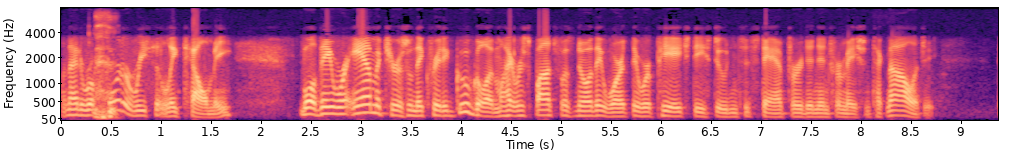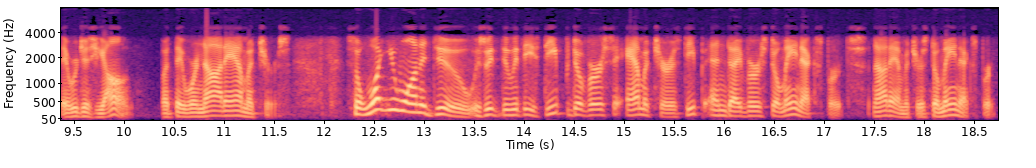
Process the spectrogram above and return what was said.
And I had a reporter recently tell me, well, they were amateurs when they created Google, and my response was, no, they weren't. They were PhD students at Stanford in information technology. They were just young, but they were not amateurs. So what you want to do is with, with these deep, diverse amateurs, deep and diverse domain experts, not amateurs, domain experts,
